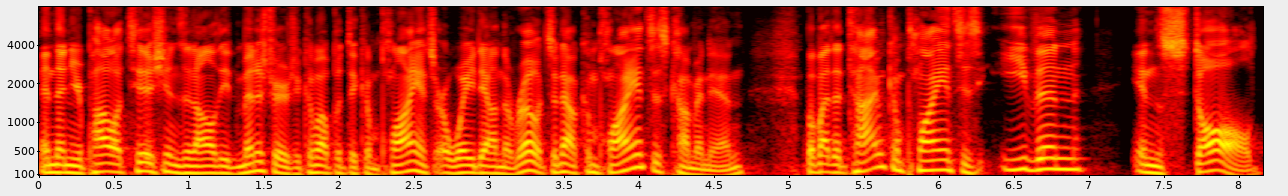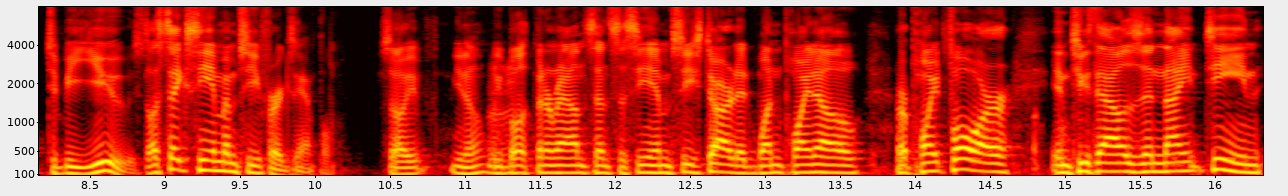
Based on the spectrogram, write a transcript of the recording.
and then your politicians and all the administrators who come up with the compliance are way down the road. So now compliance is coming in, but by the time compliance is even installed to be used, let's take CMMC for example. So, you know, we've both been around since the CMMC started 1.0 or 0.4 in 2019.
